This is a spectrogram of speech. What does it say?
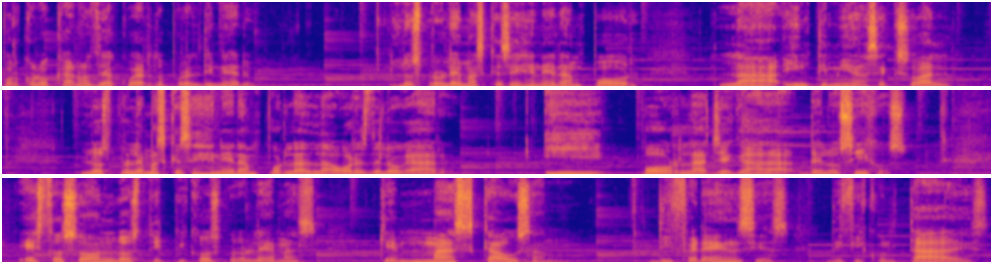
por colocarnos de acuerdo por el dinero, los problemas que se generan por la intimidad sexual, los problemas que se generan por las labores del hogar y por la llegada de los hijos. Estos son los típicos problemas que más causan diferencias, dificultades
